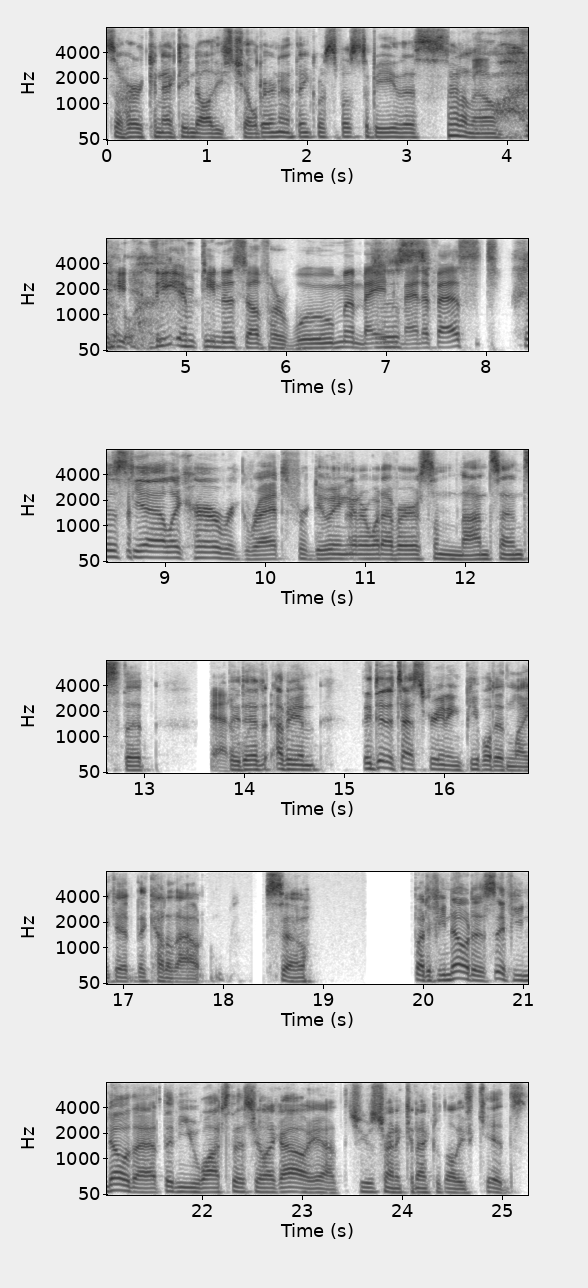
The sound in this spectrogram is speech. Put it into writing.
So her connecting to all these children, I think, was supposed to be this. I don't know. The, the emptiness of her womb made Just- manifest. Just yeah, like her regret for doing it or whatever. Some nonsense that Yeah, they did. like I mean, they did a test screening. People didn't like it. They cut it out. So, but if you notice, if you know that, then you watch this, you're like, oh yeah, she was trying to connect with all these kids.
